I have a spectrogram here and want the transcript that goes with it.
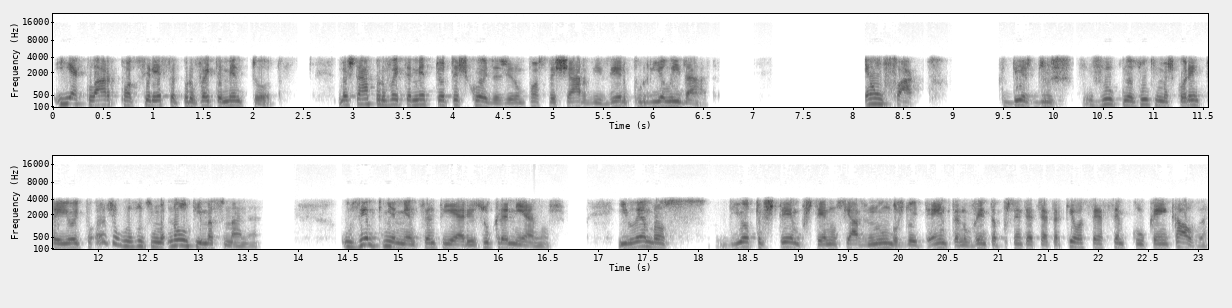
E é claro que pode ser esse aproveitamento todo. Mas está aproveitamento de outras coisas, eu não posso deixar de dizer por realidade. É um facto que desde os, que nas últimas 48, julgo nas últimas, na última semana, os empenhamentos antiaéreos ucranianos, e lembram-se de outros tempos, ter anunciado números de 80%, 90%, etc., que eu até sempre coloquei em causa,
